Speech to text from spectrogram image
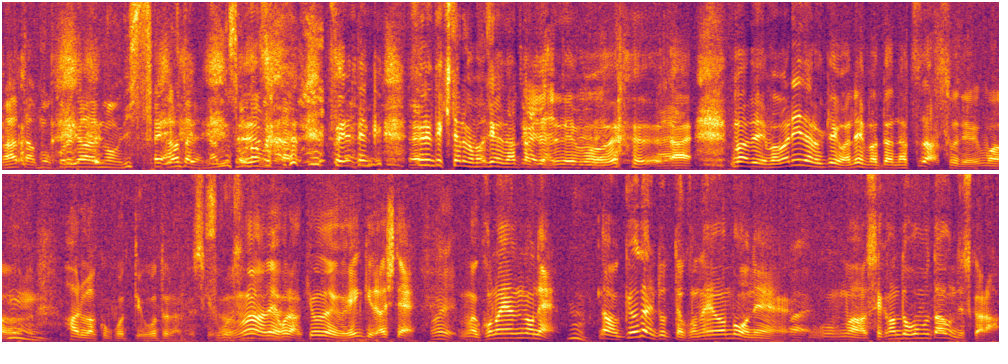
あなたはもうこれからもう一切あなたには何の相談もしない。連れて連れてきたのが間違いだったんですねもう。はい。まあねまあマリーナの件はねまた夏はそれでまあ春はここっていうことなんですけどまあねほら兄弟が元気出して。はい。まあこの辺のねうん。兄弟にとってはこの辺はもうねはまあセカンドホームタウンですから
